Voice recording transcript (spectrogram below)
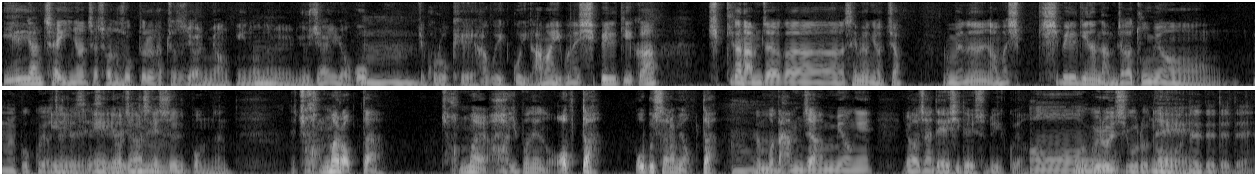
1년차, 2년차 전속들을 합쳐서 10명 인원을 유지하려고 음, 이제 그렇게 하고 있고 아마 이번에 11기가 10기가 남자가 3명이었죠? 그러면은 아마 10, 11기는 남자가 2명 을 뽑고 예, 여자를 예, 셋을 여자가 음. 셋을 뽑는 정말 없다 정말 아 이번에는 없다 뽑을 사람이 없다 어. 뭐 남자 한 명에 여자 넷이 될 수도 있고요 어, 뭐 이런 식으로도 네. 네, 네, 네, 네.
